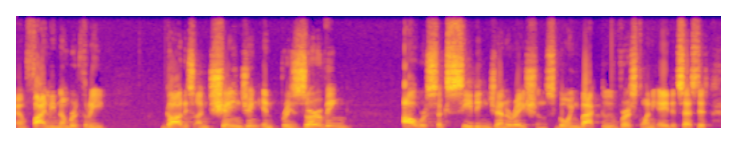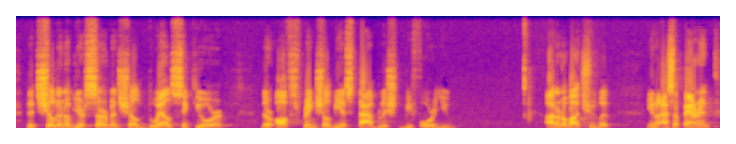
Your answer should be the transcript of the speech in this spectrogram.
And finally, number three, God is unchanging in preserving our succeeding generations. Going back to verse 28, it says this The children of your servants shall dwell secure, their offspring shall be established before you. I don't know about you, but you know, as a parent,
